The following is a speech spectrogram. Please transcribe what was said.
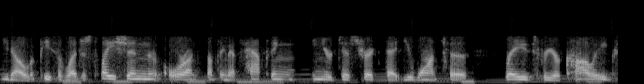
you know, a piece of legislation or on something that's happening in your district that you want to raise for your colleagues.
